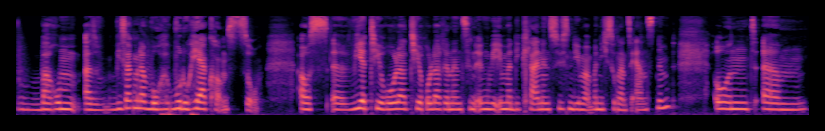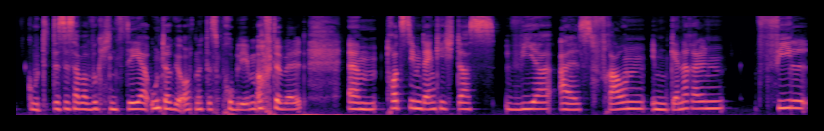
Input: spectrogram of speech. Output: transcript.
warum, also wie sagt man da, wo, wo du herkommst, so. Aus äh, wir Tiroler, Tirolerinnen sind irgendwie immer die kleinen Süßen, die man aber nicht so ganz ernst nimmt. Und ähm, gut, das ist aber wirklich ein sehr untergeordnetes Problem auf der Welt. Ähm, trotzdem denke ich, dass wir als Frauen im Generellen viel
